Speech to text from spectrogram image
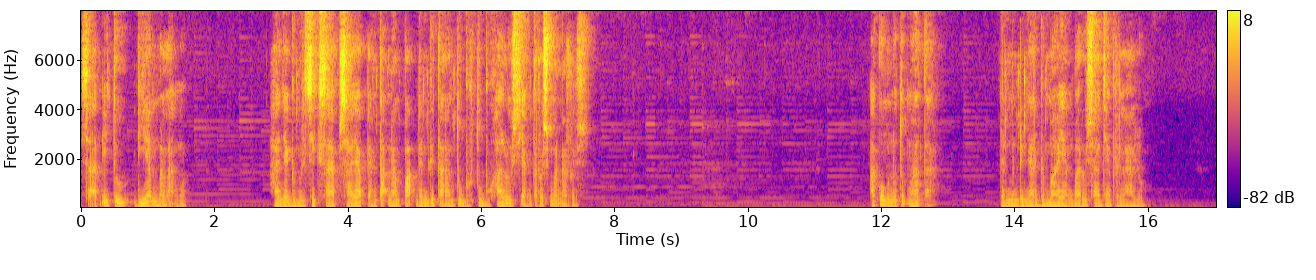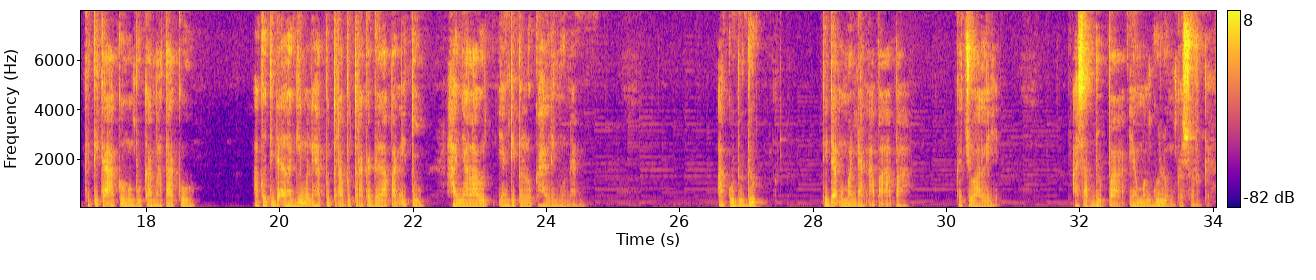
Saat itu dia melangut. Hanya gemersik sayap-sayap yang tak nampak dan getaran tubuh-tubuh halus yang terus-menerus. Aku menutup mata dan mendengar gema yang baru saja berlalu. Ketika aku membuka mataku, aku tidak lagi melihat putra-putra kegelapan itu hanya laut yang dipeluk halimunan. Aku duduk, tidak memandang apa-apa, kecuali asap dupa yang menggulung ke surga.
